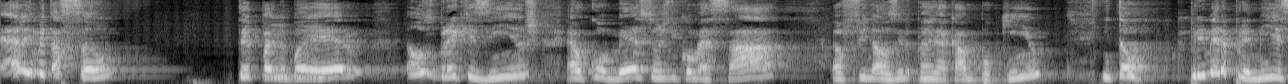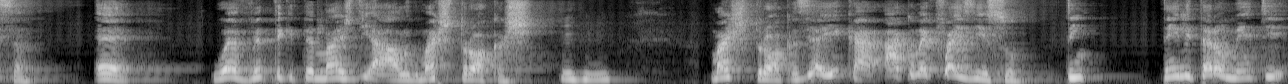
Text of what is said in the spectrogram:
é alimentação. Tempo pra ir no uhum. banheiro, é uns breakzinhos, é o começo antes de começar, é o finalzinho para regar um pouquinho. Então, primeira premissa é o evento tem que ter mais diálogo, mais trocas. Uhum. Mais trocas. E aí, cara, ah, como é que faz isso? Tem, tem literalmente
